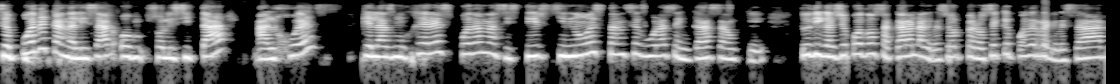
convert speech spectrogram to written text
se puede canalizar o solicitar al juez que las mujeres puedan asistir si no están seguras en casa, aunque tú digas, yo puedo sacar al agresor, pero sé que puede regresar,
